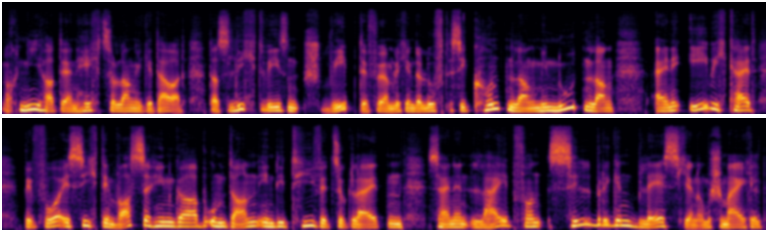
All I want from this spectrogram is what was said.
Noch nie hatte ein Hecht so lange gedauert. Das Lichtwesen schwebte förmlich in der Luft, sekundenlang, minutenlang, eine Ewigkeit, bevor es sich dem Wasser hingab, um dann in die Tiefe zu gleiten, seinen Leib von silbrigen Bläschen umschmeichelt.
